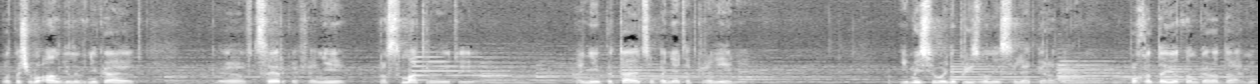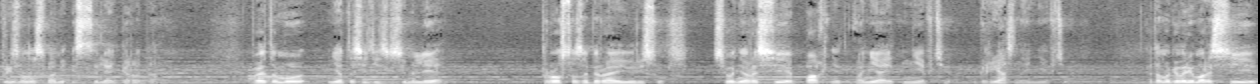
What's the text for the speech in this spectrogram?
Вот почему ангелы вникают э, в церковь, они просматривают ее, они пытаются понять откровение. И мы сегодня призваны исцелять города. Бог отдает нам города, мы призваны с вами исцелять города. Поэтому не относитесь к земле, просто забирая ее ресурс. Сегодня Россия пахнет, воняет нефтью, грязной нефтью. Когда мы говорим о России,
